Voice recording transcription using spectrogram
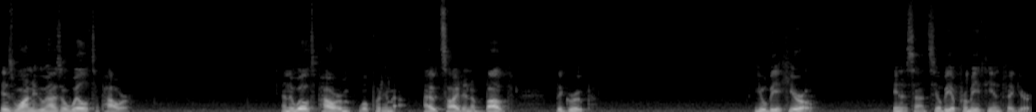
is one who has a will to power. And the will to power will put him outside and above the group. He'll be a hero, in a sense. He'll be a Promethean figure.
